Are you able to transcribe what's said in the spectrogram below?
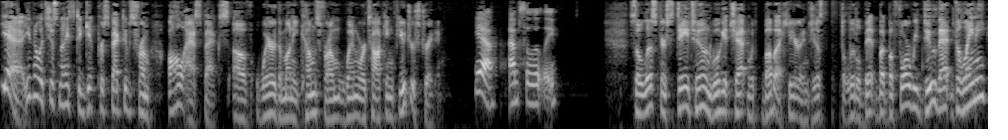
Yeah, you know, it's just nice to get perspectives from all aspects of where the money comes from when we're talking futures trading. Yeah, absolutely. So listeners, stay tuned. We'll get chatting with Bubba here in just a little bit. But before we do that, Delaney,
